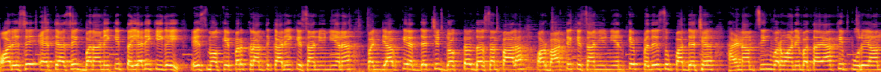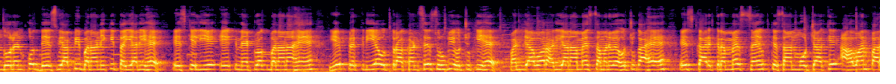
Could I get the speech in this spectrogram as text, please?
और इसे ऐतिहासिक बनाने की तैयारी की गई। इस मौके पर क्रांतिकारी किसान यूनियन पंजाब के अध्यक्ष डॉक्टर दर्शन पाला और भारतीय किसान यूनियन के प्रदेश उपाध्यक्ष हरनाम सिंह वर्मा ने बताया कि पूरे आंदोलन को देशव्यापी बनाने की तैयारी है। इसके लिए एक नेटवर्क बनाना है। ये प्रक्रिया उत्तराखंड से शुरू भी हो चुकी है। पंजाब और हरियाणा में समन्वय हो चुका है। है। इस कार्यक्रम में संयुक्त किसान मोर्चा के आह्वान पर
